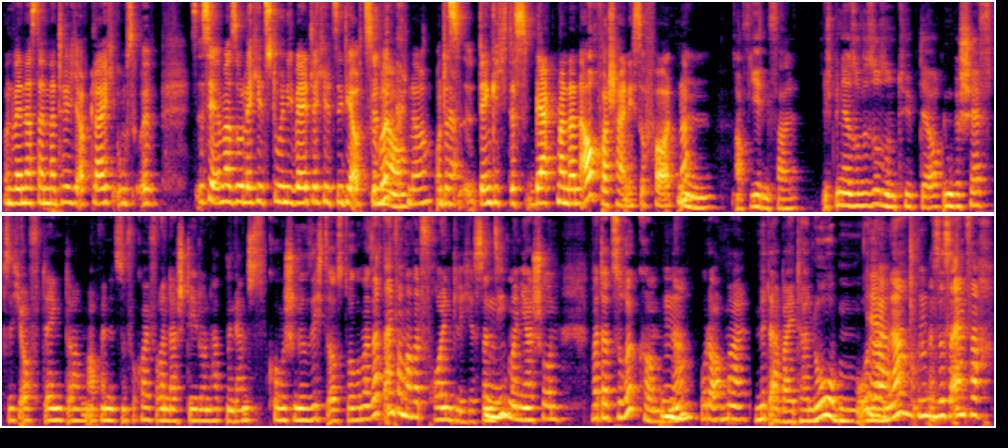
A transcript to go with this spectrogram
Und wenn das dann natürlich auch gleich ums, äh, es ist ja immer so, lächelst du in die Welt, lächelt sie dir auch zurück, Genau. ne? Und das, äh, denke ich, das merkt man dann auch wahrscheinlich sofort, ne? Mhm, auf jeden Fall. Ich bin ja sowieso so ein Typ, der auch im Geschäft sich oft denkt, ähm, auch wenn jetzt eine Verkäuferin da steht und hat einen ganz komischen Gesichtsausdruck und man sagt einfach mal was Freundliches, dann sieht man ja schon, was da zurückkommt, ne? Oder auch mal Mitarbeiter loben oder, Ja. ne? Es ist einfach,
